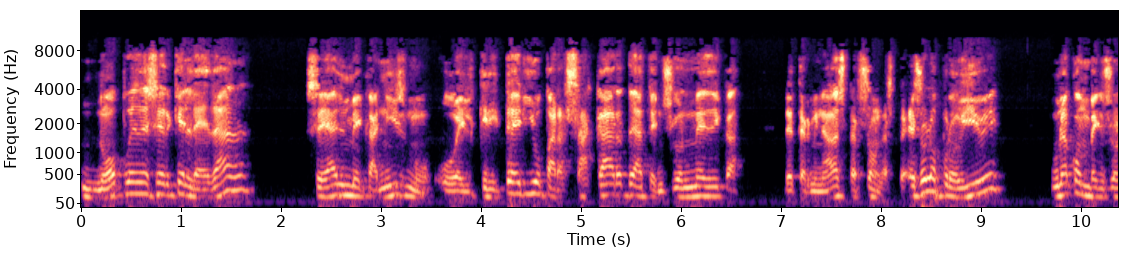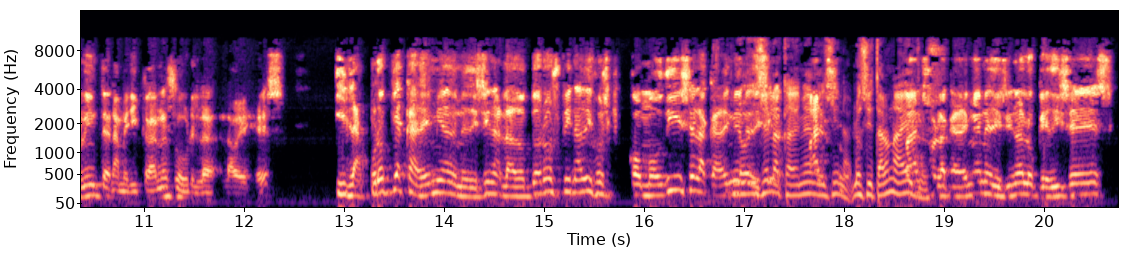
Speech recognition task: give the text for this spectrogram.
No puede ser que la edad sea el mecanismo o el criterio para sacar de atención médica determinadas personas. Eso lo prohíbe una convención interamericana sobre la, la vejez y la propia Academia de Medicina. La doctora Ospina dijo, es que como dice la Academia de dice Medicina, la Academia de falso, Medicina. Lo citaron a ellos. falso. La Academia de Medicina lo que dice es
